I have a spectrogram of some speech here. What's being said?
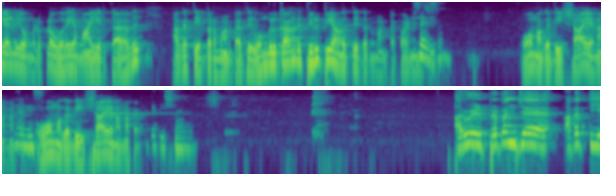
கேள்வி உங்களுக்குள்ள உதயம் ஆகியிருக்காது அகத்திய பெருமான்ட்ட திரு உங்களுக்காக திருப்பியும் அகத்திய பணிஞ்சு சார் ஓம் அகதீஷாய நமக. ஓம் அகதீஷாய நமக அகதீஷாய நமக. அருள் பிரபஞ்ச அகத்திய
